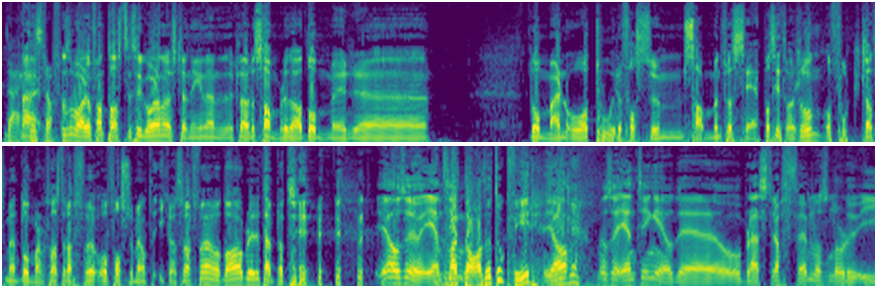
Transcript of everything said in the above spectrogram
Det er Nei, ikke straffe. Og så var det jo fantastisk i går da østlendingen klarer å samle da dommer, eh, dommeren og Tore Fossum sammen for å se på situasjonen, og fortsatt med dommeren tar straffe og Fossum mener at det ikke har straffe, og da blir det temperatur. Ja, altså, jo Det var da det tok fyr, Ja, egentlig. men altså Én ting er jo det å bli straffe, men altså når du i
